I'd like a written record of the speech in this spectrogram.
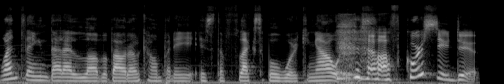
One thing that I love about our company is the flexible working hours. Of course you do.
